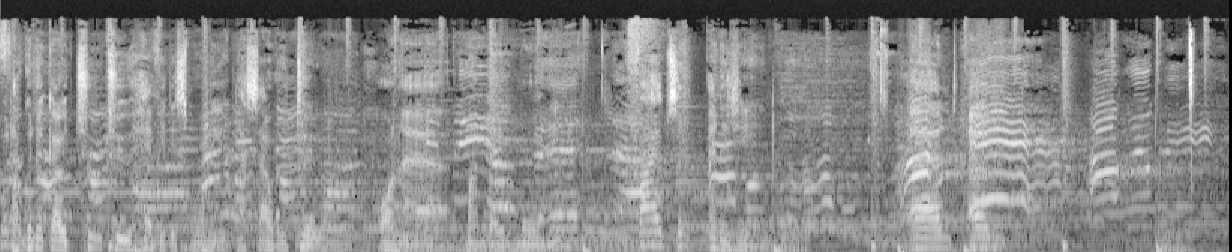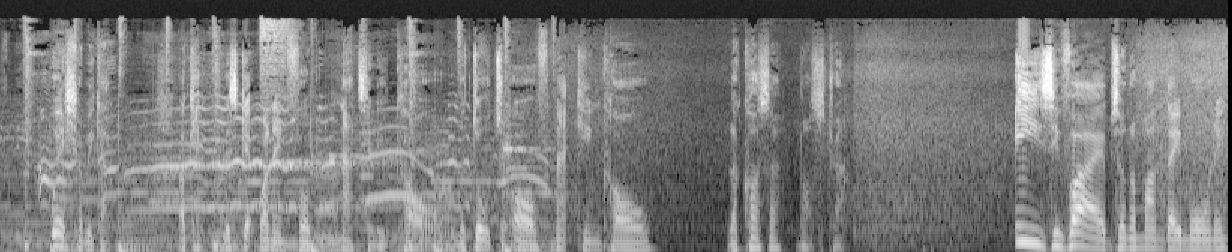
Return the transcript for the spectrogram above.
We're not going to go too too heavy this morning. That's how we do on a Monday morning. Vibes and energy. And um, where shall we go? Okay, let's get one in from Natalie Cole, the daughter of Nat King Cole, La Cosa Nostra. Easy vibes on a Monday morning.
